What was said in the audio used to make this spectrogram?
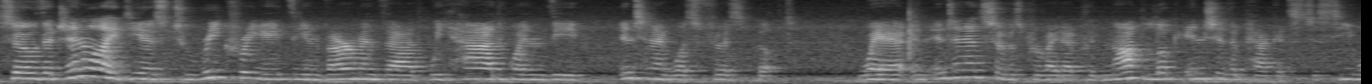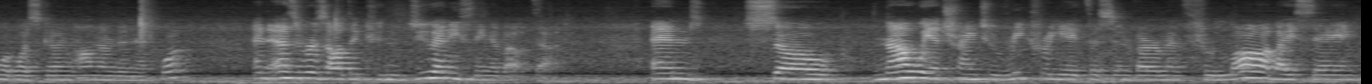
So the general idea is to recreate the environment that we had when the internet was first built where an internet service provider could not look into the packets to see what was going on on the network. And as a result, it couldn't do anything about that. And so now we are trying to recreate this environment through law by saying,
